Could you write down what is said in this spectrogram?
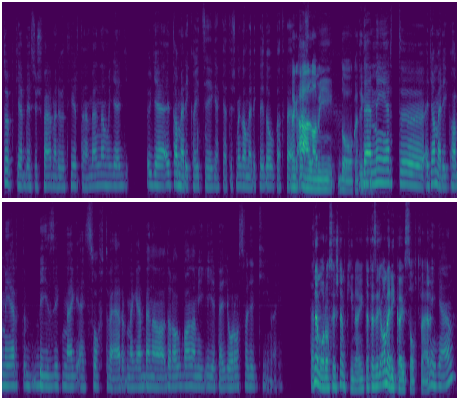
több kérdés is felmerült hirtelen bennem, hogy egy ugye itt amerikai cégeket és meg amerikai dolgokat fel. Meg állami dolgokat, igen. De miért egy Amerika miért bízik meg egy szoftver meg ebben a dologban, ami épp egy orosz vagy egy kínai? Tehát... Nem orosz és nem kínai, tehát ez egy amerikai szoftver. Igen.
